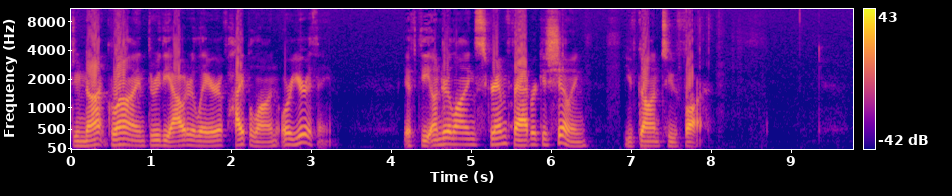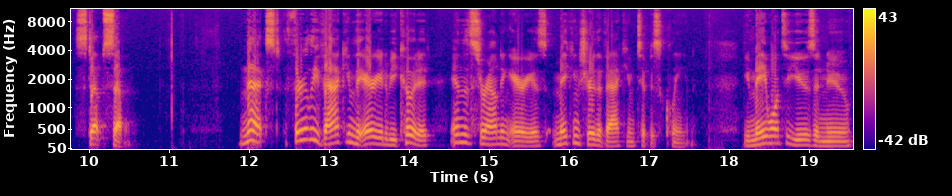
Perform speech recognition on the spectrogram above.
Do not grind through the outer layer of Hypalon or urethane. If the underlying scrim fabric is showing, you've gone too far. Step 7. Next, thoroughly vacuum the area to be coated and the surrounding areas, making sure the vacuum tip is clean. You may want to use a new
